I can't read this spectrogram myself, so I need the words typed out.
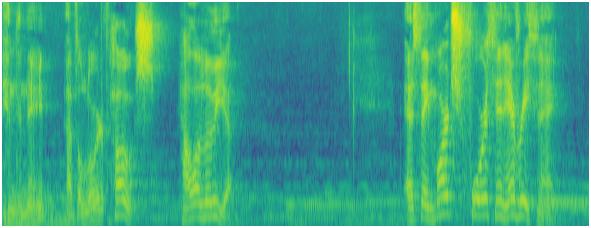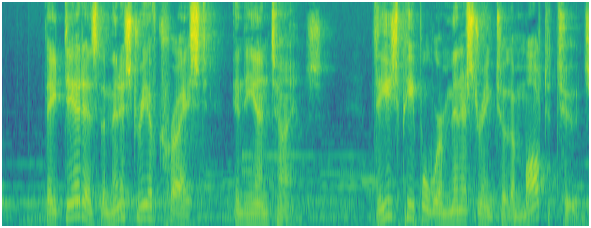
in the name of the Lord of hosts. Hallelujah. As they marched forth in everything, they did as the ministry of Christ in the end times. These people were ministering to the multitudes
